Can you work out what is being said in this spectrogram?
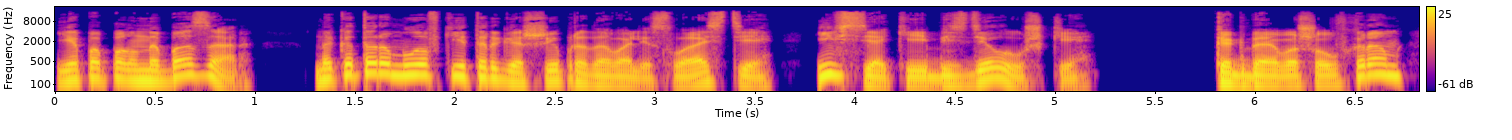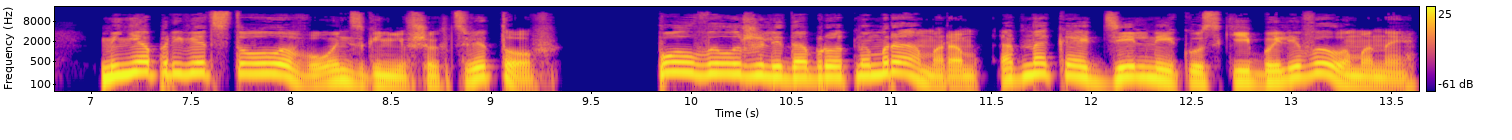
я попал на базар, на котором ловкие торгаши продавали сласти и всякие безделушки. Когда я вошел в храм, меня приветствовала вонь сгнивших цветов. Пол выложили добротным мрамором, однако отдельные куски были выломаны.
